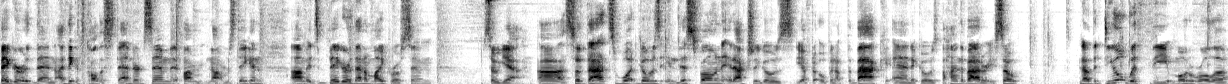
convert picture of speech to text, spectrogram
bigger than, I think it's called a standard SIM, if I'm not mistaken. Um, it's bigger than a micro SIM. So yeah, uh, so that's what goes in this phone. It actually goes, you have to open up the back and it goes behind the battery. So now the deal with the Motorola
